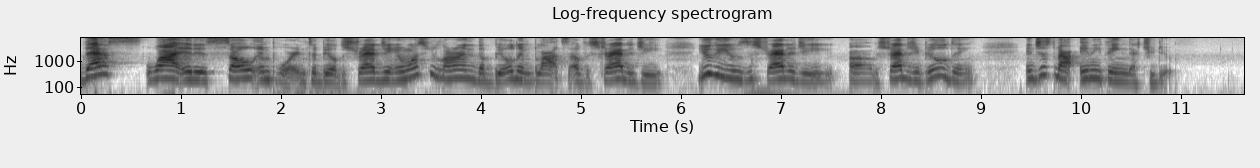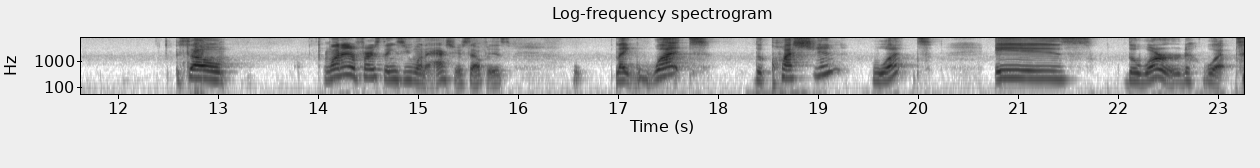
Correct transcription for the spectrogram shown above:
that's why it is so important to build a strategy. And once you learn the building blocks of a strategy, you can use the strategy, um, strategy building in just about anything that you do. So, one of the first things you want to ask yourself is Like, what? The question, what is the word, what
